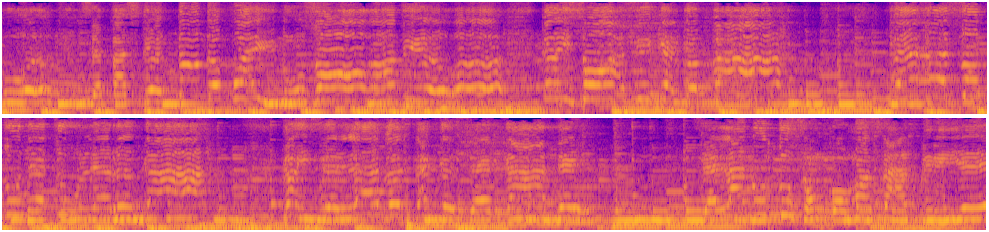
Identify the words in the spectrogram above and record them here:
pour eux. C'est parce que tant de fois ils nous ont rendus heureux. Quand ils sont assis quelque part, vers eux sont tournés tous les regards. Quand ils s'élèvent, c'est que c'est gardé. C'est là nous tous on commence à crier.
